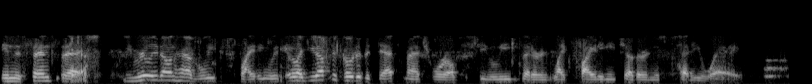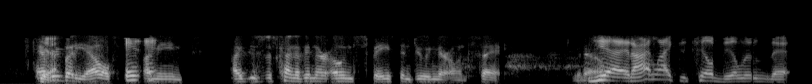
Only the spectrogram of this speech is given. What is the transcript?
in the sense that Yes. you really don't have leagues fighting with. Like you have to go to the deathmatch world to see leagues that are like fighting each other in this petty way. Yeah. Everybody else, And- I mean, I, is just kind of in their own space and doing their own thing. You know? Yeah, and I like to tell Dylan that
